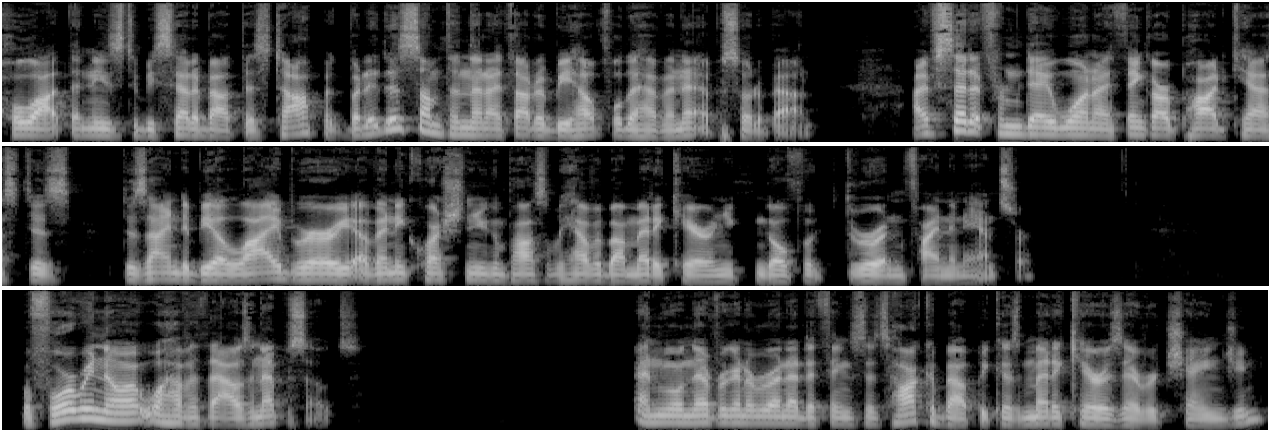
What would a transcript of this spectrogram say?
whole lot that needs to be said about this topic. But it is something that I thought would be helpful to have an episode about. I've said it from day one. I think our podcast is designed to be a library of any question you can possibly have about Medicare, and you can go through it and find an answer. Before we know it, we'll have a thousand episodes. And we're never going to run out of things to talk about because Medicare is ever changing.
